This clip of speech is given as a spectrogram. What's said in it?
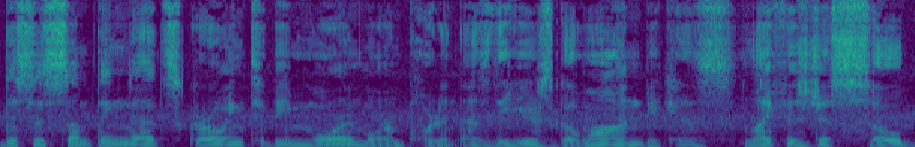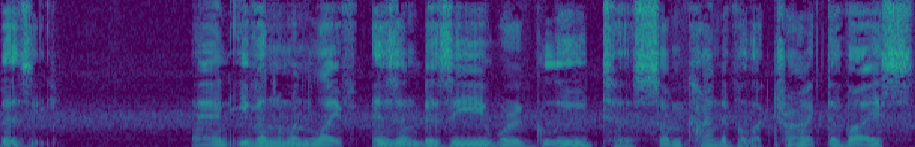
This is something that's growing to be more and more important as the years go on because life is just so busy. And even when life isn't busy, we're glued to some kind of electronic device,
